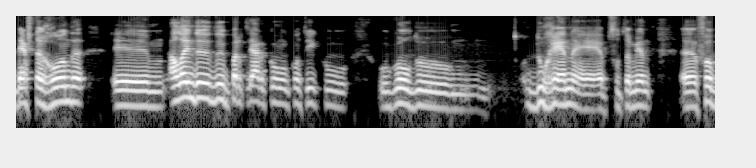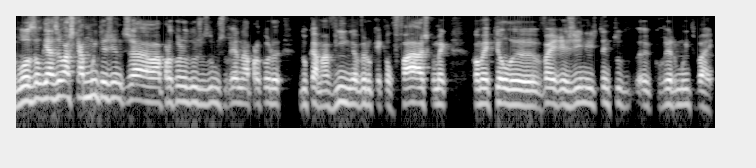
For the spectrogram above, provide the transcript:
desta ronda? Uh, além de, de partilhar com, contigo o gol do, do Ren é absolutamente uh, fabuloso. Aliás, eu acho que há muita gente já à procura dos resumos do Ren, à procura do Camavinga, a ver o que é que ele faz, como é, como é que ele vai reagindo e tem tudo a correr muito bem.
